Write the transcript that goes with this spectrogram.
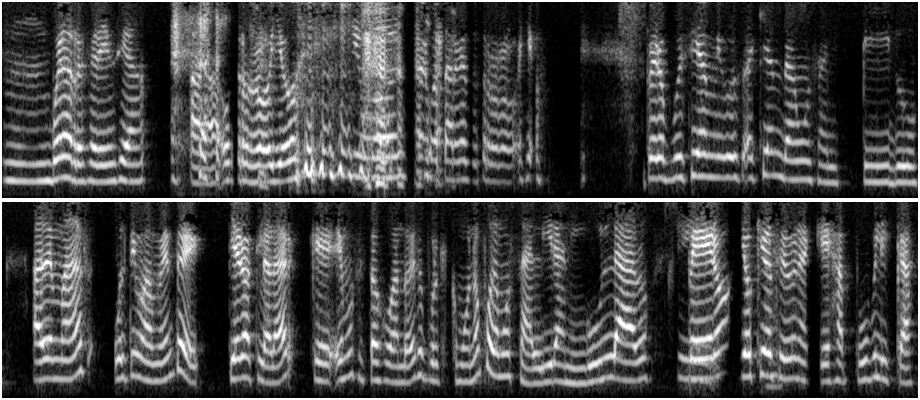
Mm, buena referencia a otro rollo. Igual. Botargas de otro rollo. Pero pues sí, amigos, aquí andamos al pidu. Además, últimamente quiero aclarar que hemos estado jugando eso porque como no podemos salir a ningún lado, Sí. pero yo quiero hacer una queja pública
